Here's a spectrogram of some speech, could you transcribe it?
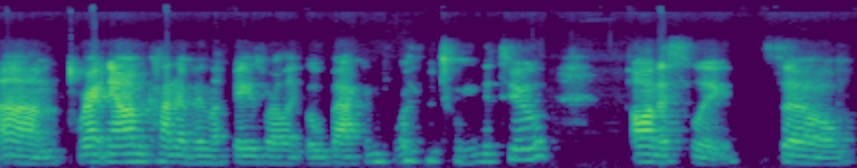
Um, right now, I'm kind of in the phase where I like go back and forth between the two, honestly. So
